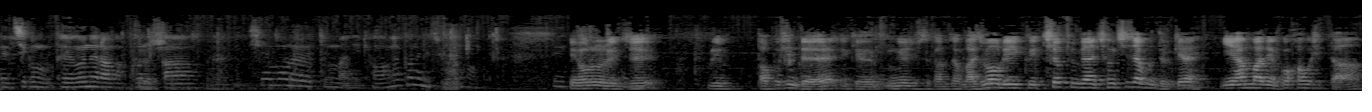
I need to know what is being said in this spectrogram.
네. 지금 배우느라 바쁘니까 그렇죠. 네. 실무를 좀 많이 경험해보는 게 좋은 것 같아요. 예, 오늘 이제 우리 바쁘신데 이렇게 응해주셔서 감사하고 마지막 우리 그 취업 준비한 청취자분들께 네. 이 한마디는 꼭 하고 싶다.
